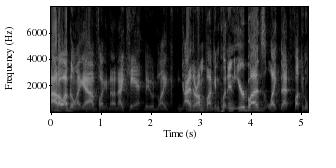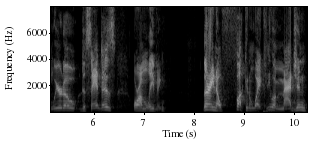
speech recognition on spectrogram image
I'd have, I'd been like, yeah, I'm fucking done. I can't, dude. Like, either I'm fucking putting in earbuds like that fucking weirdo DeSantis or I'm leaving. There ain't no fucking way. Can you imagine?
